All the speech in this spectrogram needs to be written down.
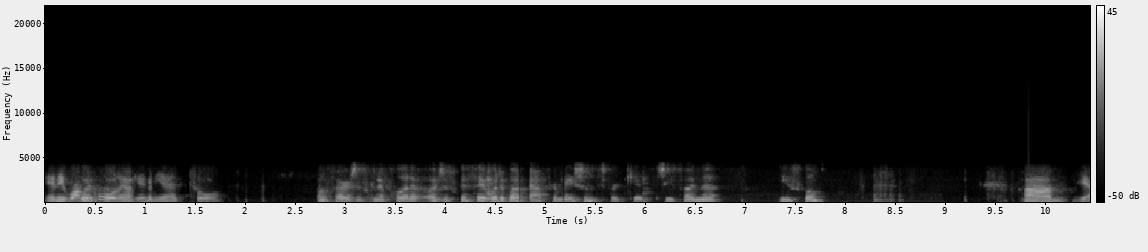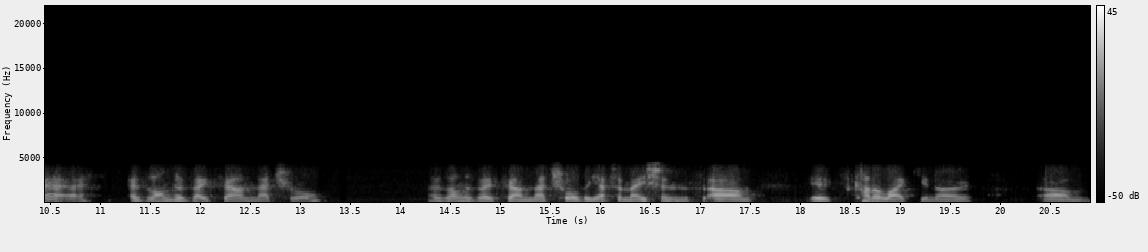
Anyone calling in yet, or? Oh, sorry. I was just going to pull it up. I was just going to say, what about affirmations for kids? Do you find that useful? Um, yeah, as long as they sound natural. As long as they sound natural, the affirmations. Um, it's kind of like you know, um,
